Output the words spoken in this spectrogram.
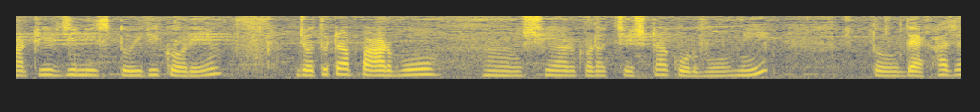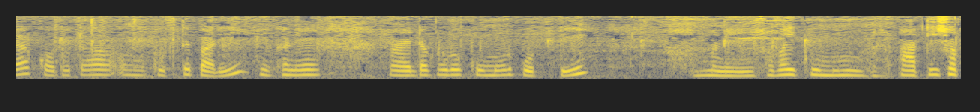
মাটির জিনিস তৈরি করে, যতটা পারব শেয়ার করার চেষ্টা করব আমি। তো দেখা যাক কতটা করতে পারি। এখানে এটা পুরো কোমর পট্টি। মানে সবাই পাটি সব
